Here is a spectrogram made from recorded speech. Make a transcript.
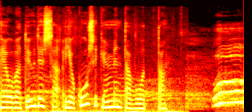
He ovat yhdessä jo 60 vuotta. Minun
